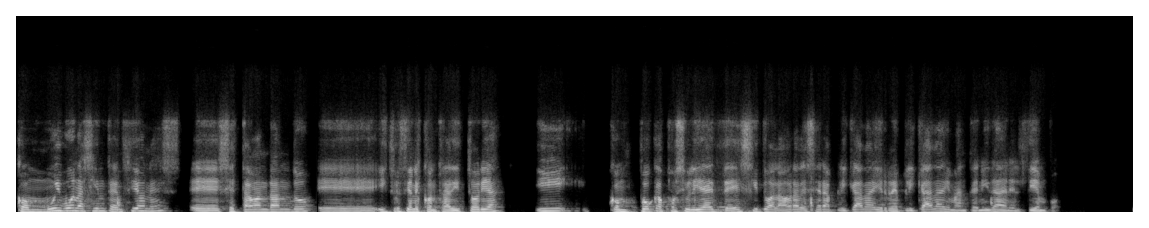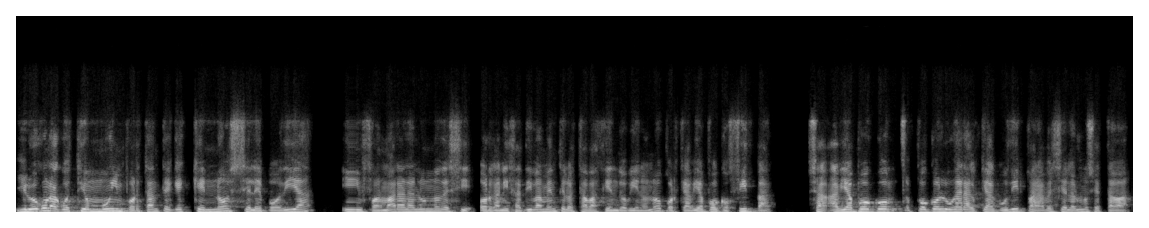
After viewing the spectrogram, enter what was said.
con muy buenas intenciones se estaban dando instrucciones contradictorias y con pocas posibilidades de éxito a la hora de ser aplicada y replicada y mantenida en el tiempo. Y luego una cuestión muy importante que es que no se le podía informar al alumno de si organizativamente lo estaba haciendo bien o no, porque había poco feedback, o sea, había poco, poco lugar al que acudir para ver si el alumno se estaba...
